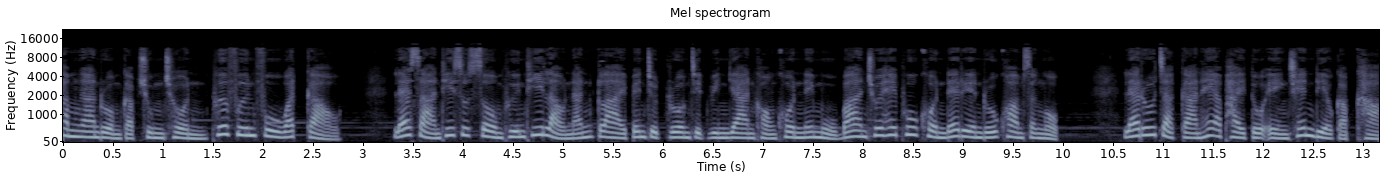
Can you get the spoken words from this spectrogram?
ทำงานรวมกับชุมชน เพื่อฟื้นฟูวัดเก่า และสารที่สุดโทมพื้นที่เหล่านั้นกลายเป็นจุดรวมจิตวิญญาณของคนในหมู่บ้านช่วยให้ผู้คนได้เรียนรู้ความสงบ และรู้จักการให้อภัยตัวเองเช่นเดียวกับเขา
